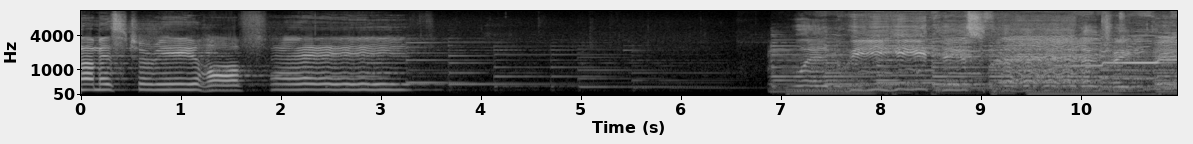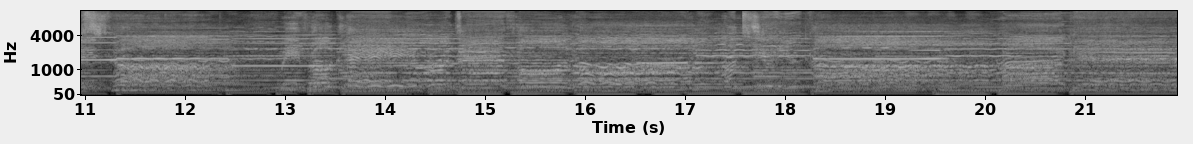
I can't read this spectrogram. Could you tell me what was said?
The mystery of faith. When we eat this bread and drink this cup, we proclaim your death, O Lord, until you come again.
